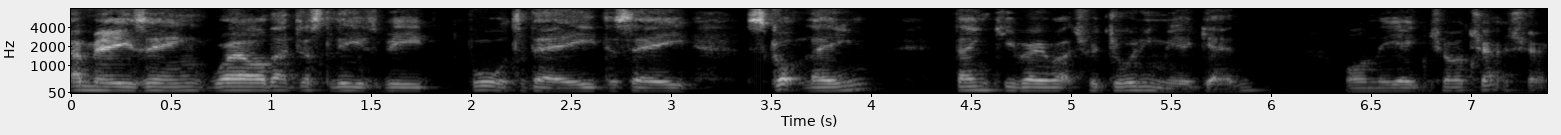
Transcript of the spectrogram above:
Amazing. Well, that just leaves me for today to say, Scott Lane, thank you very much for joining me again on the HR Chat Show.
